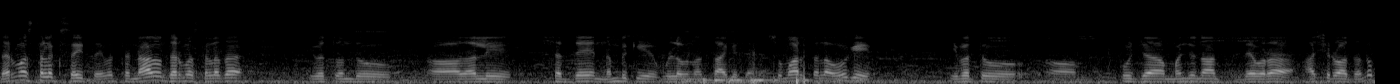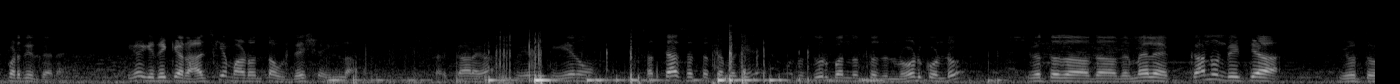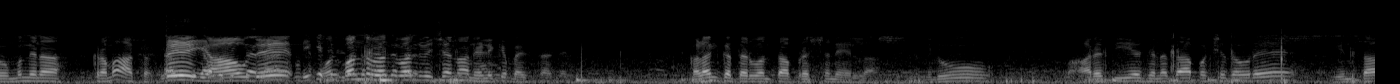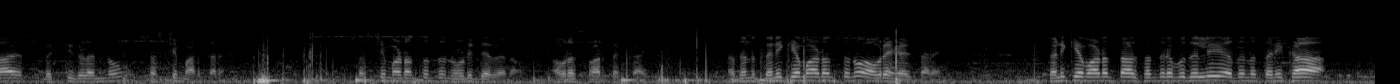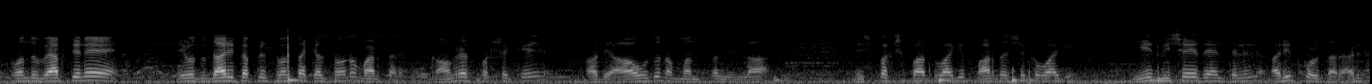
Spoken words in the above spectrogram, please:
ಧರ್ಮಸ್ಥಳಕ್ಕೆ ಸಹಿತ, ಇವತ್ತು ನಾನು ಧರ್ಮಸ್ಥಳದ ಇವತ್ತೊಂದು ಅಲ್ಲಿ ಶ್ರದ್ಧೆ, ನಂಬಿಕೆ ಉಳ್ಳವನಂತಾಗಿದ್ದೇನೆ ಸುಮಾರು ಸಲ ಹೋಗಿ ಇವತ್ತು ಪೂಜಾ ಮಂಜುನಾಥ್ ದೇವರ ಆಶೀರ್ವಾದವನ್ನು ಪಡೆದಿದ್ದೇನೆ. ಹೀಗಾಗಿ ಇದಕ್ಕೆ ರಾಜಕೀಯ ಮಾಡುವಂಥ ಉದ್ದೇಶ ಇಲ್ಲ. ಸರ್ಕಾರ ಏನು ಸತ್ಯಾಸತ್ಯತೆ ಬಗ್ಗೆ ಒಂದು ದೂರು ಬಂದಂಥದ್ದು ನೋಡಿಕೊಂಡು, ಇವತ್ತು ಅದು- ಅದು- ಅದರ ಮೇಲೆ ಕಾನೂನು ರೀತಿಯ ಇವತ್ತು ಮುಂದಿನ ಕ್ರಮ ಆಗ್ತದೆ ಯಾವುದೇ ಒಂದು ಒಂದು ಒಂದು ವಿಷಯ ನಾನು ಹೇಳಲಿಕ್ಕೆ ಬಯಸ್ತಾ ಇದ್ದೇನೆ. ಕಳಂಕ ತರುವಂಥ ಪ್ರಶ್ನೆ ಇಲ್ಲ. ಇದು ಭಾರತೀಯ ಜನತಾ ಪಕ್ಷದವರೇ ಇಂಥ ವ್ಯಕ್ತಿಗಳನ್ನು ಸೃಷ್ಟಿ ಮಾಡ್ತಾರೆ. ಸೃಷ್ಟಿ ಮಾಡೋಂಥದ್ದು ನೋಡಿದ್ದೇವೆ ನಾವು ಅವರ ಸ್ವಾರ್ಥಕ್ಕಾಗಿ. ಅದನ್ನು ತನಿಖೆ ಮಾಡೋಂತನೂ ಅವರೇ ಹೇಳ್ತಾರೆ. ತನಿಖೆ ಮಾಡೋಂಥ ಸಂದರ್ಭದಲ್ಲಿ ಅದನ್ನು ತನಿಖಾ ಒಂದು ವ್ಯಾಪ್ತಿನೇ ಇವತ್ತು ದಾರಿ ತಪ್ಪಿಸುವಂಥ ಕೆಲಸವನ್ನು ಮಾಡ್ತಾರೆ. ಕಾಂಗ್ರೆಸ್ ಪಕ್ಷಕ್ಕೆ ಅದು ಯಾವುದು ನಮ್ಮ ಮನಸ್ಸಲ್ಲಿಲ್ಲ ನಿಷ್ಪಕ್ಷಪಾತವಾಗಿ, ಪಾರದರ್ಶಕವಾಗಿ ಏನು ವಿಷಯ ಇದೆ ಅಂತೇಳಿ ಅರಿತುಕೊಳ್ತಾರೆ. ಅರಿತು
